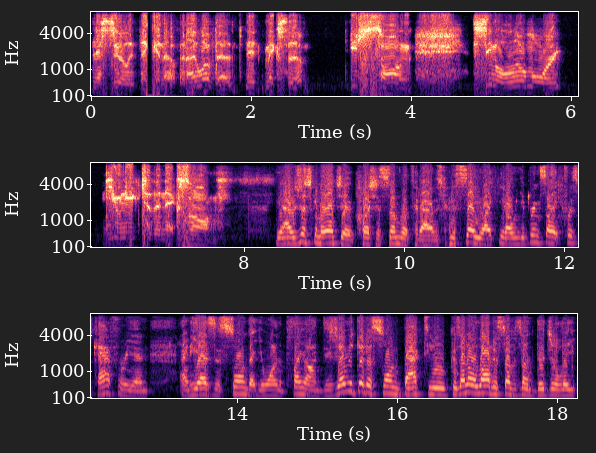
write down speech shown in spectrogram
necessarily thinking of, and I love that. It makes the each song seem a little more unique to the next song. Yeah, I was just going to ask you a question similar to that. I was going to say, like, you know, when you bring somebody like Chris Caffery in, and he has this song that you wanted to play on, did you ever get a song back to you? Because I know a lot of stuff is done digitally.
